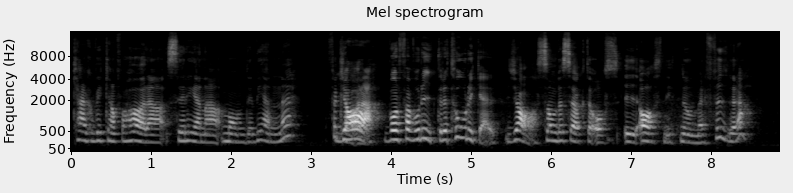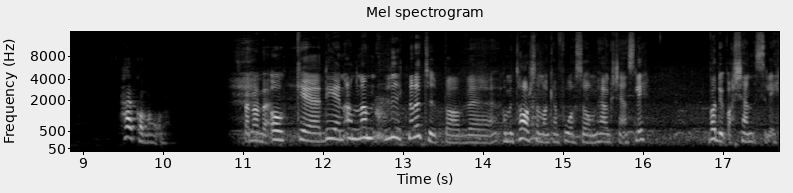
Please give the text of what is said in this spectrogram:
Kanske vi kan få höra Serena Mondevienne förklara. Ja, vår favoritretoriker. Ja, som besökte oss i avsnitt nummer fyra. Här kommer hon. Spännande. Och eh, det är en annan liknande typ av eh, kommentar som man kan få som högkänslig. Vad du var känslig.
